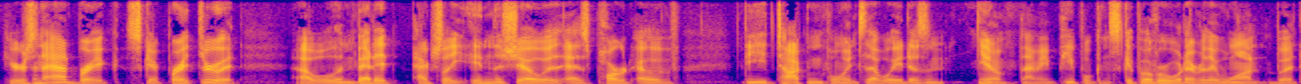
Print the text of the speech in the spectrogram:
here's an ad break, skip right through it. Uh, we'll embed it actually in the show as, as part of the talking points. That way it doesn't, you know, I mean, people can skip over whatever they want, but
